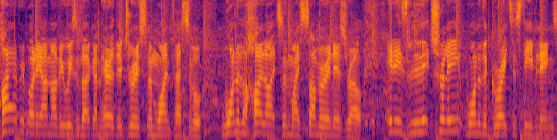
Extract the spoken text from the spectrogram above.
Hi everybody, I'm Avi Wiesenberg. I'm here at the Jerusalem Wine Festival, one of the highlights of my summer in Israel. It is literally one of the greatest evenings.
